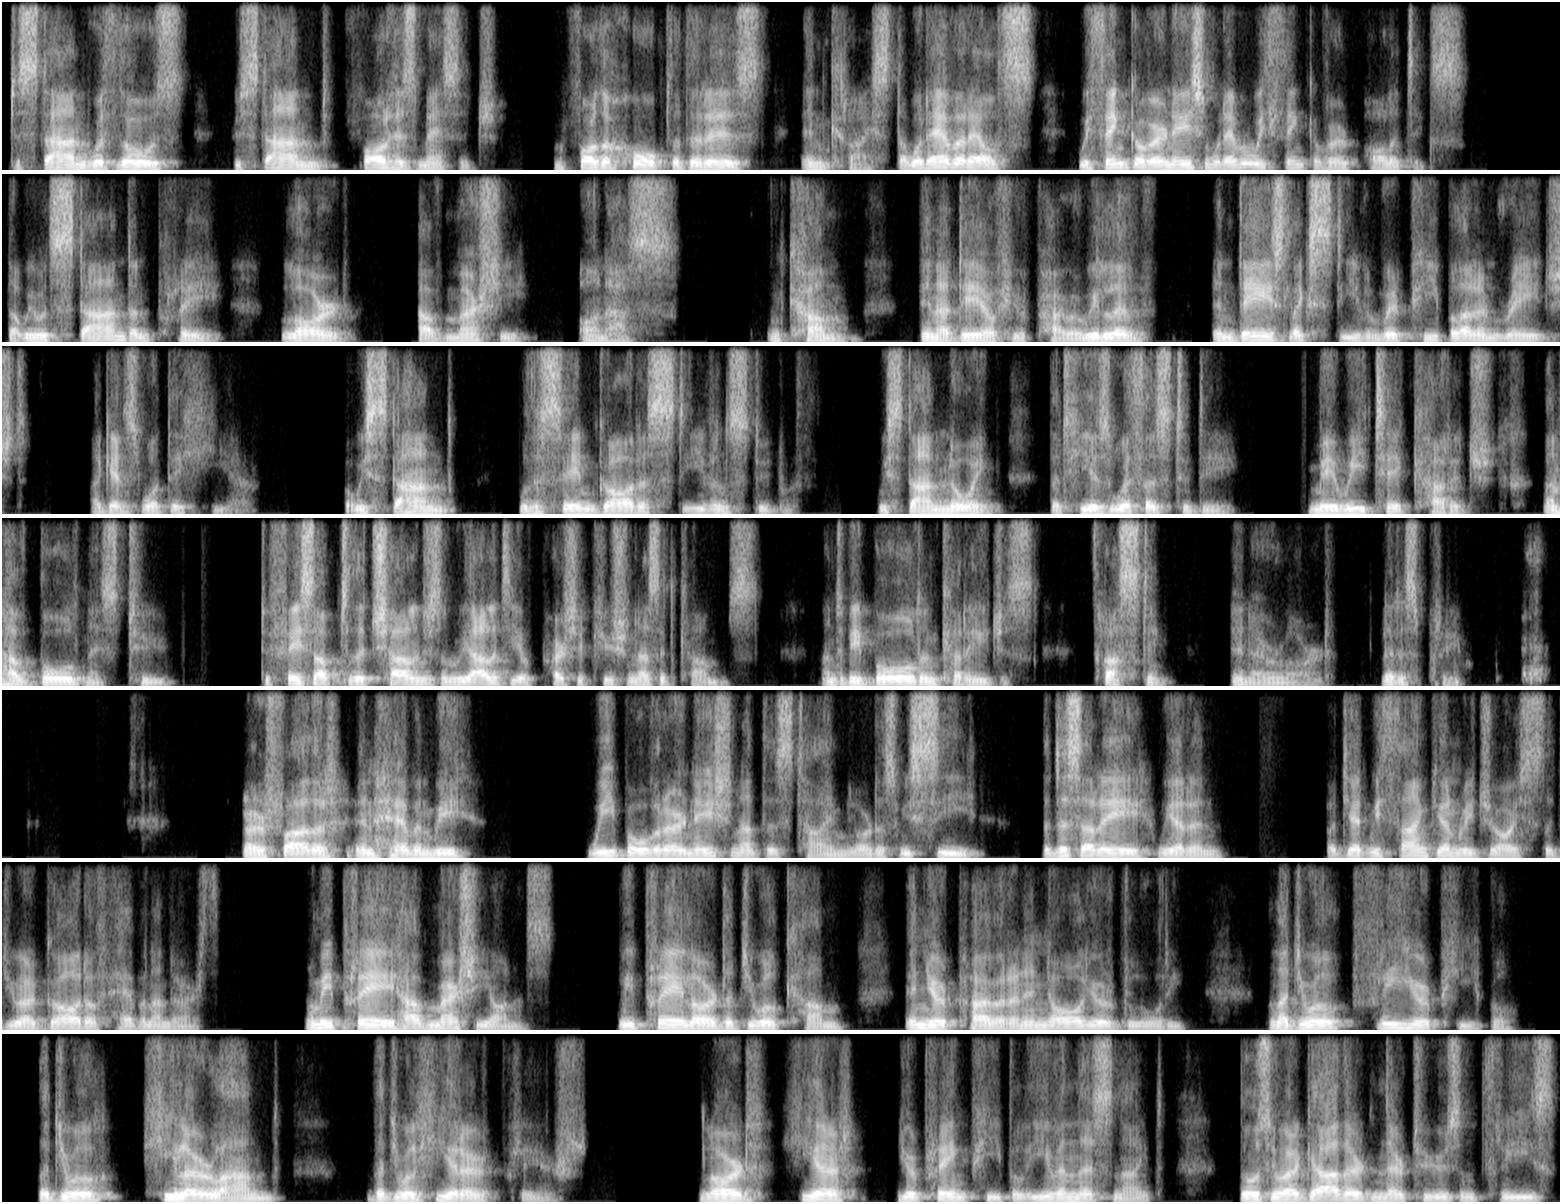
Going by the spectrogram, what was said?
to stand with those who stand for his message and for the hope that there is in Christ. That whatever else we think of our nation, whatever we think of our politics, that we would stand and pray, Lord, have mercy on us and come in a day of your power. We live in days like Stephen, where people are enraged against what they hear. But we stand with the same God as Stephen stood with. We stand knowing that he is with us today. May we take courage and have boldness too, to face up to the challenges and reality of persecution as it comes, and to be bold and courageous, trusting in our Lord. Let us pray. Our Father in heaven, we weep over our nation at this time, Lord, as we see the disarray we are in. But yet we thank you and rejoice that you are God of heaven and earth. And we pray, have mercy on us. We pray, Lord, that you will come in your power and in all your glory, and that you will free your people, that you will heal our land, that you will hear our prayers. Lord, hear your praying people even this night, those who are gathered in their twos and threes,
